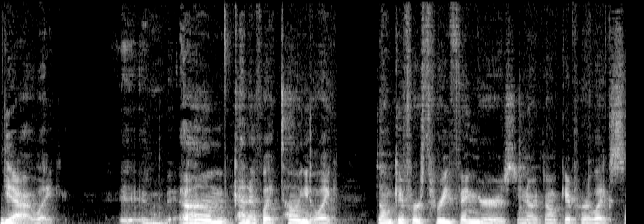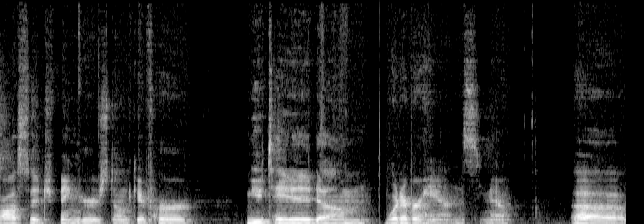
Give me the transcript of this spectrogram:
yeah like um kind of like telling it like don't give her three fingers you know don't give her like sausage fingers don't give her mutated um, whatever hands you know uh,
